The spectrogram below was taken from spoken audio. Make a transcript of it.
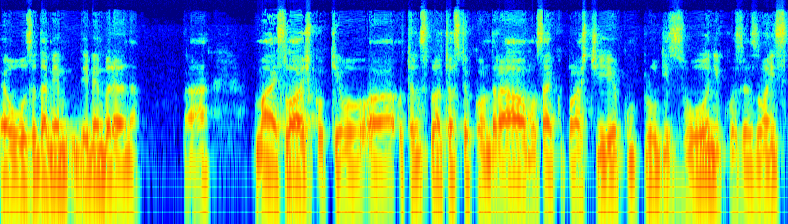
é o uso da mem de membrana. Tá? Mas, lógico, que o, a, o transplante osteocondral, mosaicoplastia com plugs únicos, lesões,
